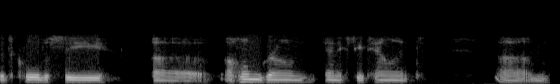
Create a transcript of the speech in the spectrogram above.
it's cool to see uh, a homegrown NXT talent um,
